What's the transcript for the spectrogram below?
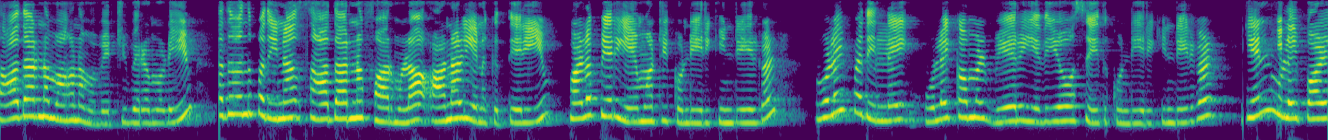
சாதாரணமாக நம்ம வெற்றி பெற முடியும். அது வந்து பார்த்திங்கன்னா சாதாரண ஃபார்முலா ஆனால் எனக்கு தெரியும் பல பேர் ஏமாற்றி கொண்டு இருக்கின்றீர்கள் உழைப்பதில்லை உழைக்காமல் வேறு எதையோ செய்து கொண்டு இருக்கின்றீர்கள் என் உழைப்பால்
